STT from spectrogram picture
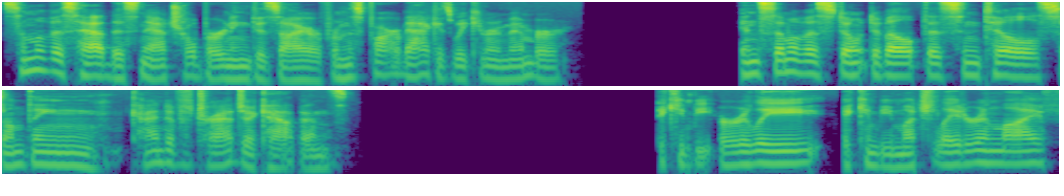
some of us have this natural burning desire from as far back as we can remember. And some of us don't develop this until something kind of tragic happens. It can be early, it can be much later in life,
